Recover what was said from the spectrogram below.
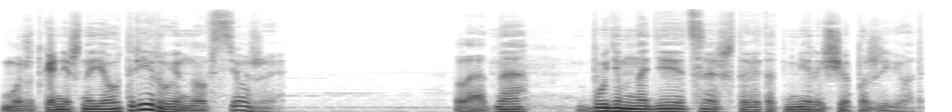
Может, конечно, я утрирую, но все же. Ладно, будем надеяться, что этот мир еще поживет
